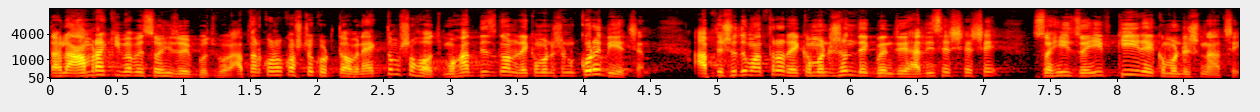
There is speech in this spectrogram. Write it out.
তাহলে আমরা কীভাবে সহি জয়ী বুঝব? আপনার কোনো কষ্ট করতে হবে না, একদম সহজ। মহাদিসগণ রেকমেন্ডেশন করে দিয়েছেন। আপনি শুধুমাত্র রেকমেন্ডেশন দেখবেন যে, হাদিসের শেষে সহি জয়ীফ কি রেকমেন্ডেশন আছে?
